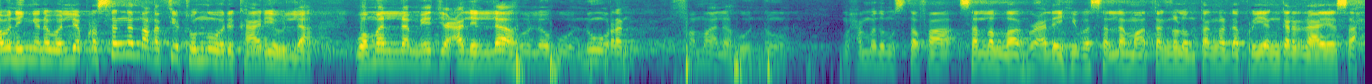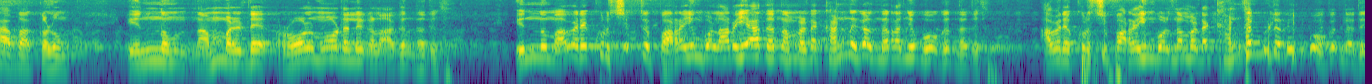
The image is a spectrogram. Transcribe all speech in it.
അവൻ ഇങ്ങനെ വലിയ പ്രസംഗം നടത്തിയിട്ടൊന്നും ഒരു കാര്യമില്ല നൂറൻ മുഹമ്മദ് മുസ്തഫ സല്ലല്ലാഹു അലഹി വസല്ലമ തങ്ങളും തങ്ങളുടെ പ്രിയങ്കരരായ സഹാബാക്കളും ഇന്നും നമ്മളുടെ റോൾ മോഡലുകളാകുന്നത്. ഇന്നും അവരെക്കുറിച്ചിട്ട് പറയുമ്പോൾ അറിയാതെ നമ്മുടെ കണ്ണുകൾ നിറഞ്ഞു പോകുന്നത്. അവരെക്കുറിച്ച് പറയുമ്പോൾ നമ്മുടെ കണ്ടം വിടറി പോകുന്നത്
